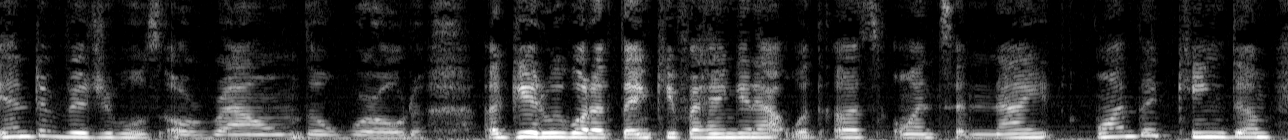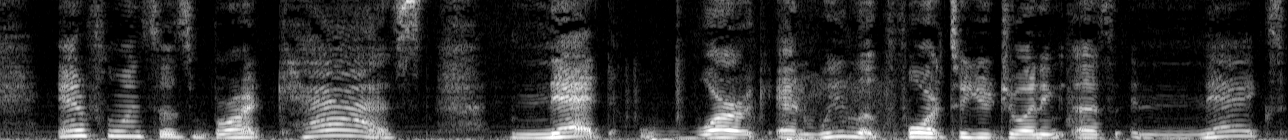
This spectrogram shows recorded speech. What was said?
individuals around the world. Again, we want to thank you for hanging out with us on tonight on the Kingdom Influencers Broadcast Network. And we look forward to you joining us next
